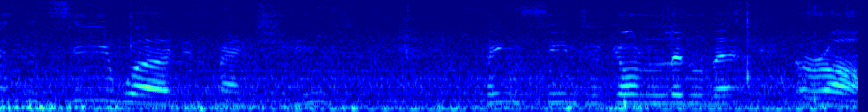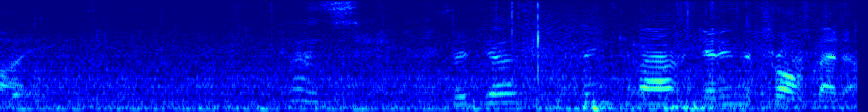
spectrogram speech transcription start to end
as the C word is mentioned, things seem to have gone a little bit awry. So just think about getting the trot better.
